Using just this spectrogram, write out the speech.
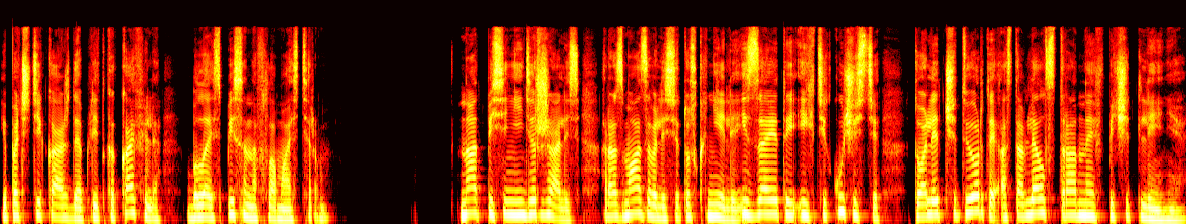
и почти каждая плитка кафеля была исписана фломастером. Надписи не держались, размазывались и тускнели. Из-за этой их текучести туалет четвертый оставлял странное впечатление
